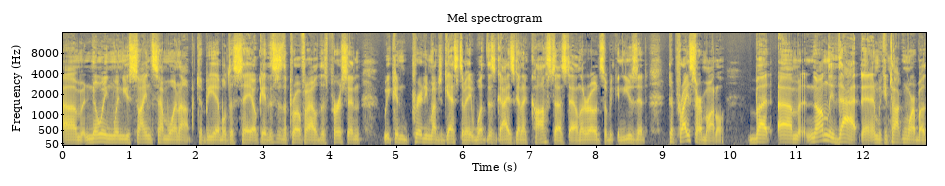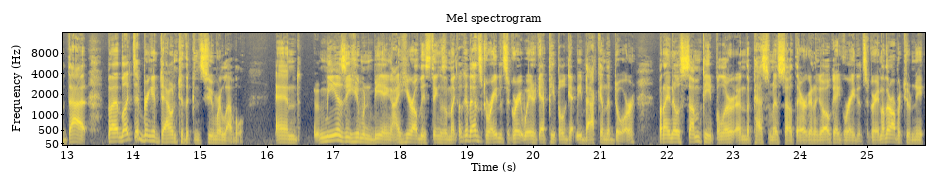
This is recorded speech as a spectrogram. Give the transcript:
um, knowing when you sign someone up to be able to say, okay, this is the profile of this person. We can pretty much guesstimate what this guy's going to cost us down the road so we can use it to price our model. But um, not only that, and we can talk more about that, but I'd like to bring it down to the consumer level. And me as a human being, I hear all these things. I'm like, okay, that's great. It's a great way to get people, get me back in the door. But I know some people are, and the pessimists out there are going to go, okay, great. It's a great another opportunity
